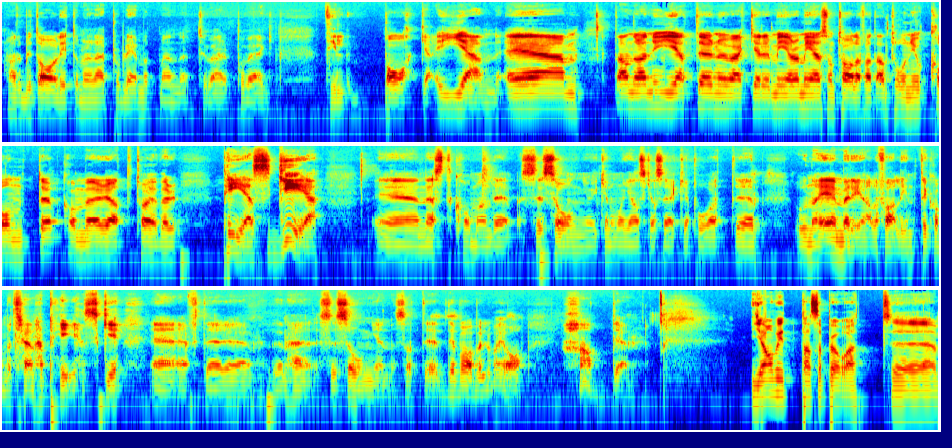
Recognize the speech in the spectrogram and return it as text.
hade blivit av lite med det här problemet, men tyvärr på väg tillbaka igen. Eh, andra nyheter, nu verkar det mer och mer som talar för att Antonio Conte kommer att ta över PSG. eh, nästkommande säsong. Vi kan nog vara ganska säkra på att eh, Unai Emery i alla fall inte kommer träna PSG eh, efter eh, den här säsongen. Så att, eh, det var väl vad jag hade. Jag vill passa på att eh,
